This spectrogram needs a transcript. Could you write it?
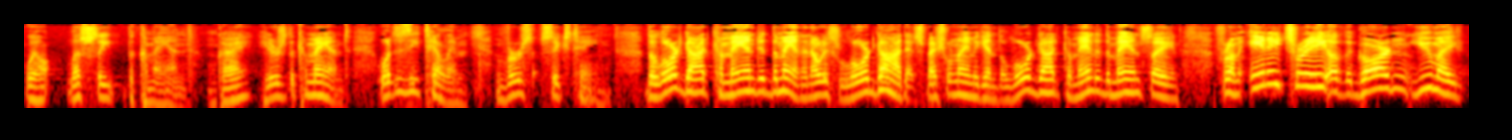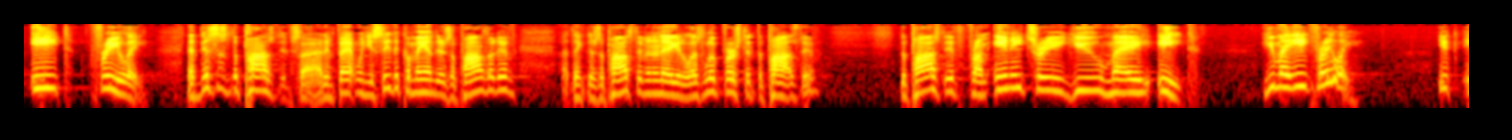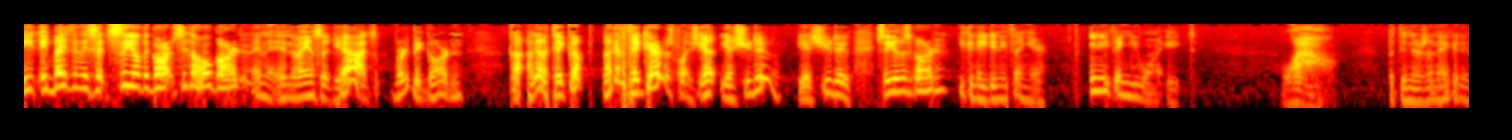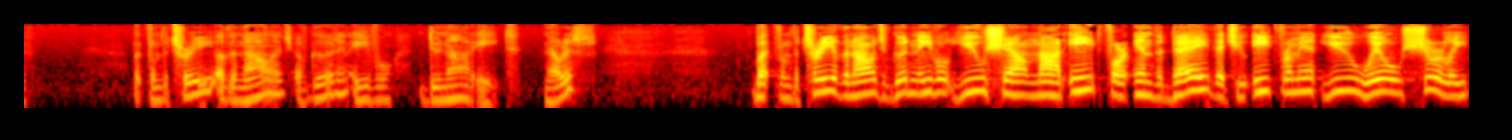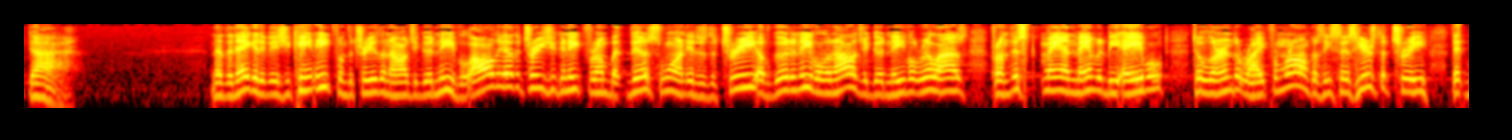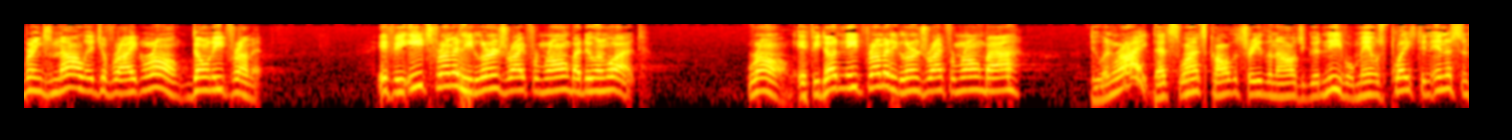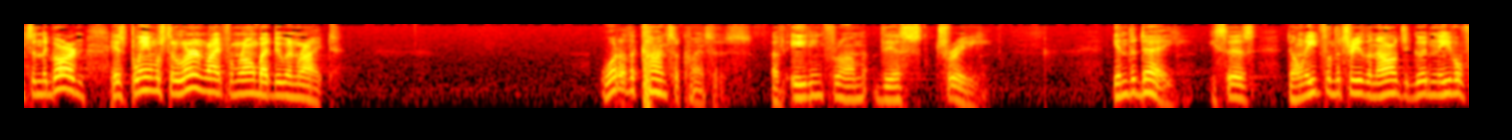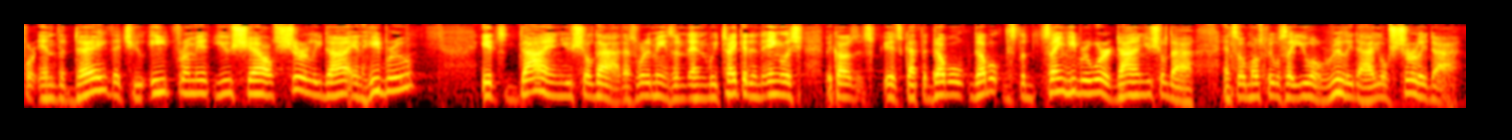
Well, let's see the command, okay? Here's the command. What does he tell him? Verse 16. The Lord God commanded the man, and notice Lord God, that special name again. The Lord God commanded the man saying, from any tree of the garden you may eat freely. Now this is the positive side. In fact, when you see the command, there's a positive. I think there's a positive and a negative. Let's look first at the positive. The positive, from any tree you may eat. You may eat freely. You, he, he basically said, "See all the garden, see the whole garden." And, and the man said, "Yeah, it's a pretty big garden. I got to take up, I got to take care of this place." Yeah, yes, you do. Yes, you do. See this garden? You can eat anything here, anything you want to eat. Wow. But then there's a negative. But from the tree of the knowledge of good and evil, do not eat. Notice. But from the tree of the knowledge of good and evil, you shall not eat, for in the day that you eat from it, you will surely die. Now the negative is you can't eat from the tree of the knowledge of good and evil. All the other trees you can eat from, but this one, it is the tree of good and evil, the knowledge of good and evil. Realize from this man, man would be able to learn the right from wrong. Because he says, here's the tree that brings knowledge of right and wrong. Don't eat from it. If he eats from it, he learns right from wrong by doing what? Wrong. If he doesn't eat from it, he learns right from wrong by doing right. That's why it's called the tree of the knowledge of good and evil. Man was placed in innocence in the garden. His plan was to learn right from wrong by doing right. What are the consequences of eating from this tree? In the day, he says, don't eat from the tree of the knowledge of good and evil, for in the day that you eat from it, you shall surely die. In Hebrew, it's die and you shall die. That's what it means. And, and we take it into English because it's, it's got the double, double, it's the same Hebrew word, die and you shall die. And so most people say you will really die, you'll surely die.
